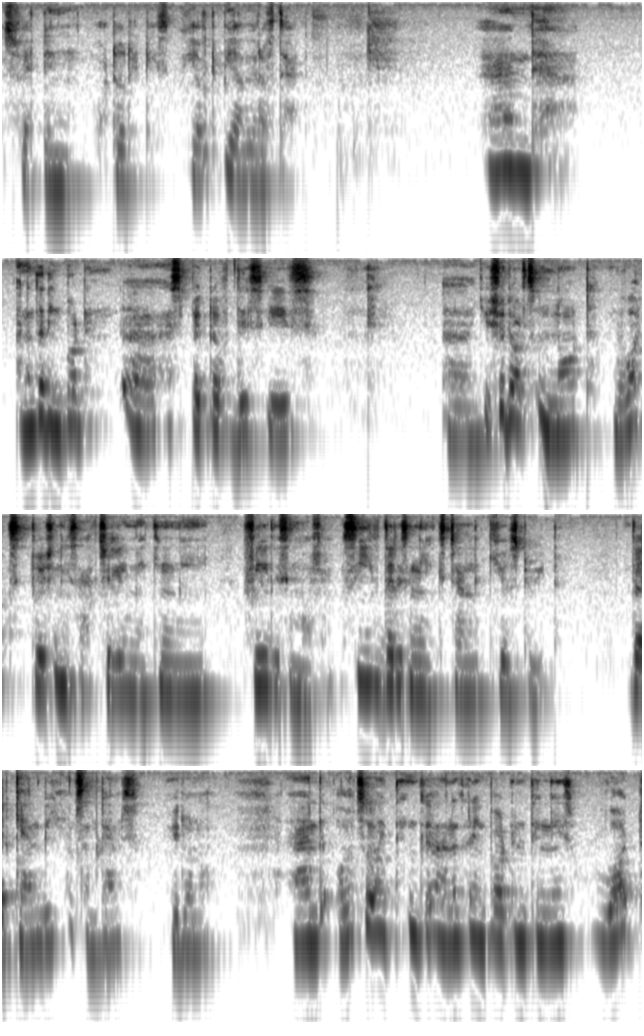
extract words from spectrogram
sweating whatever it is. You have to be aware of that. And another important uh, aspect of this is uh, you should also note what situation is actually making me feel this emotion. See if there is any external cues to it. There can be sometimes. We don't know. And also i think another important thing is what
